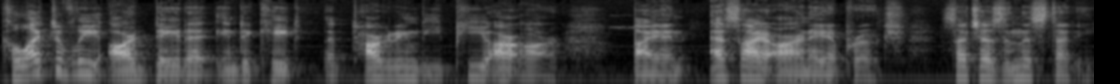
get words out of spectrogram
Collectively, our data indicate that targeting the PRR by an siRNA approach, such as in this study,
